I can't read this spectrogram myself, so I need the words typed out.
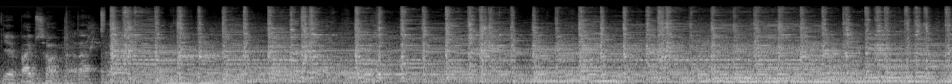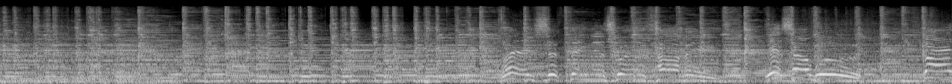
Yeah, babe, sorry about that. a thing that's worth having? Yes, I would. Buy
